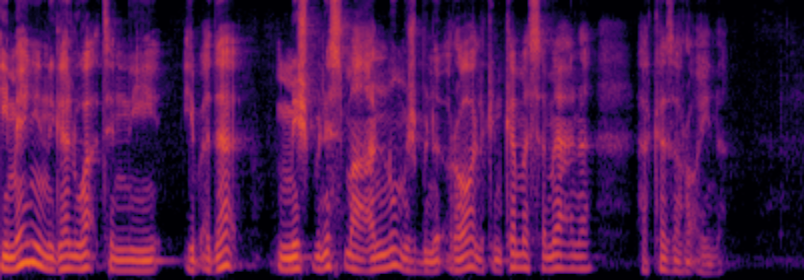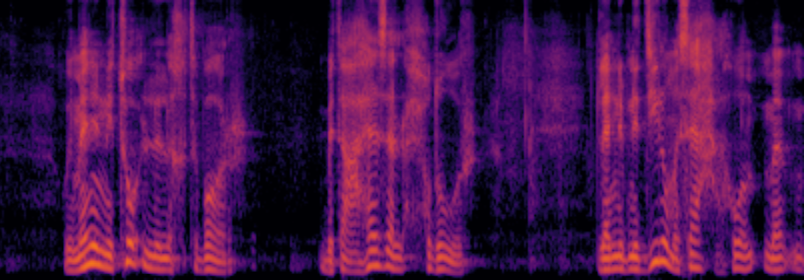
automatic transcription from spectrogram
إيماني إن جاء الوقت إن يبقى ده مش بنسمع عنه مش بنقراه لكن كما سمعنا هكذا رأينا. وإيماني إن تقل الاختبار بتاع هذا الحضور لأن بنديله مساحة. هو ما,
